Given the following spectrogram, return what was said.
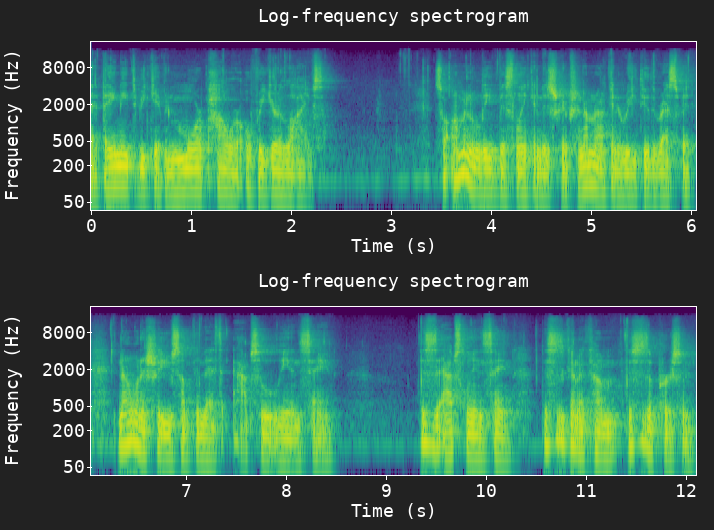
that they need to be given more power over your lives. So I'm going to leave this link in the description. I'm not going to read through the rest of it. Now I want to show you something that's absolutely insane. This is absolutely insane. This is going to come, this is a person.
